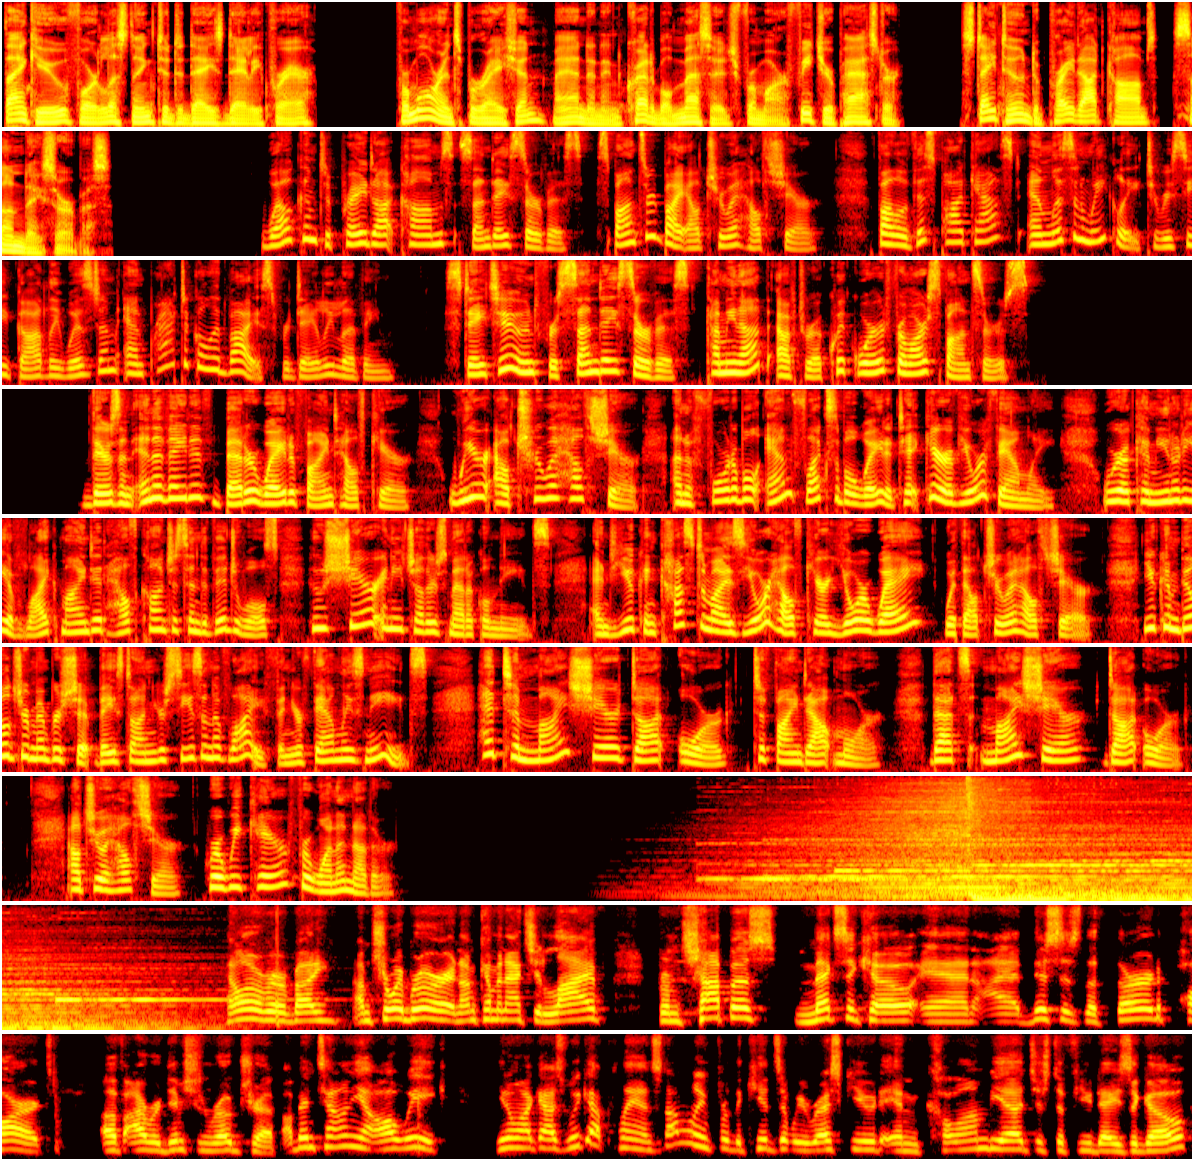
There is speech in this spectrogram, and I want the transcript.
Thank you for listening to today's daily prayer. For more inspiration and an incredible message from our feature pastor, stay tuned to Pray.com's Sunday service. Welcome to Pray.com's Sunday service, sponsored by Altrua Health Share. Follow this podcast and listen weekly to receive godly wisdom and practical advice for daily living. Stay tuned for Sunday service coming up after a quick word from our sponsors. There's an innovative, better way to find healthcare. We're Altrua Health Share, an affordable and flexible way to take care of your family. We're a community of like minded, health conscious individuals who share in each other's medical needs. And you can customize your healthcare your way with Altrua Health Share. You can build your membership based on your season of life and your family's needs. Head to myshare.org to find out more. That's myshare.org. Altrua Health Share, where we care for one another. Hello, everybody. I'm Troy Brewer, and I'm coming at you live from Chiapas, Mexico. And I, this is the third part of our redemption road trip. I've been telling you all week, you know what, guys, we got plans not only for the kids that we rescued in Colombia just a few days ago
